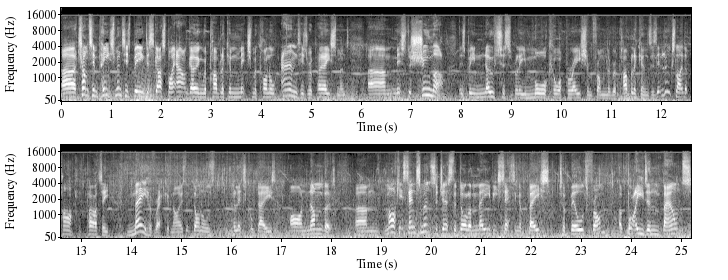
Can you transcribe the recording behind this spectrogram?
Uh, Trump's impeachment is being discussed by outgoing Republican Mitch McConnell and his replacement, um, Mr. Schumer. There's been noticeably more cooperation from the Republicans, as it looks like the party may have recognised that Donald's political days are numbered. Um, market sentiment suggests the dollar may be setting a base to build from. A Biden bounce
